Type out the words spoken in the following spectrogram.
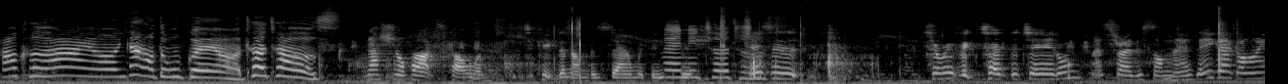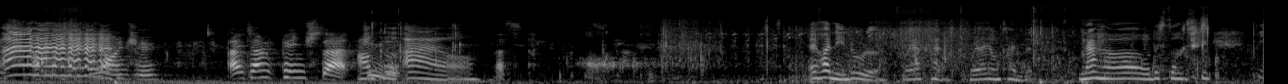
好可爱哦，你看好多乌龟哦，turtles。National parks column to keep the numbers down with these Many turtles. Here's a terrific Ted the turtle. Let's throw this on there. There you go, guys. Behind you. Hey, don't pinch that, 好可 Judith. 爱哦！ That's 哎，换你录了，我要看，我要用看的。拿好我的手机，一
